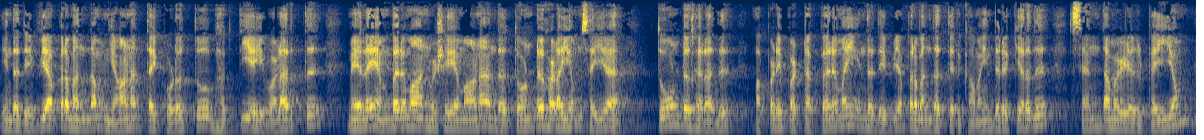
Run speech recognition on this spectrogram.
இந்த திவ்ய பிரபந்தம் ஞானத்தை கொடுத்து பக்தியை வளர்த்து மேலே எம்பெருமான் விஷயமான அந்த தொண்டுகளையும் செய்ய தூண்டுகிறது. அப்படிப்பட்ட பெருமை இந்த திவ்ய பிரபந்தத்திற்கு அமைந்திருக்கிறது. செந்தமிழில் பெய்யும்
